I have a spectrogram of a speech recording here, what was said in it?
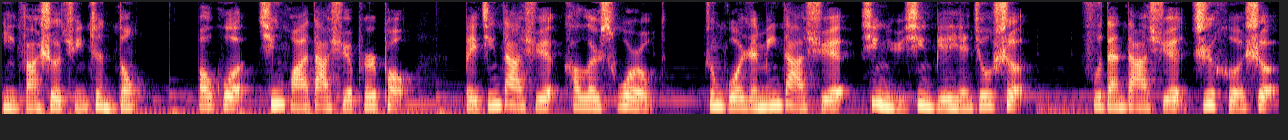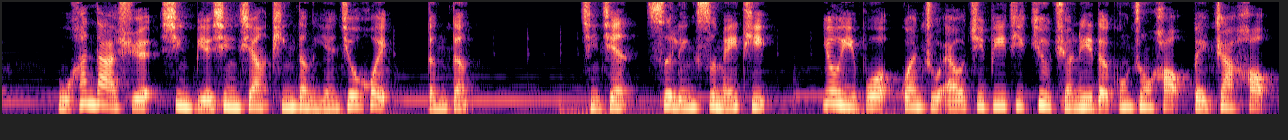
引发社群震动。包括清华大学 Purple、北京大学 Colors World、中国人民大学性与性别研究社、复旦大学知和社、武汉大学性别性向平等研究会等等。请见四零四媒体，又一波关注 LGBTQ 权利的公众号被炸号，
